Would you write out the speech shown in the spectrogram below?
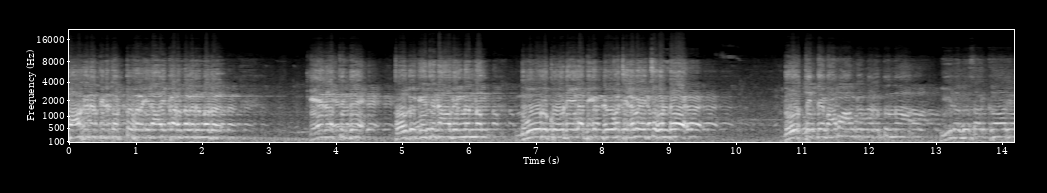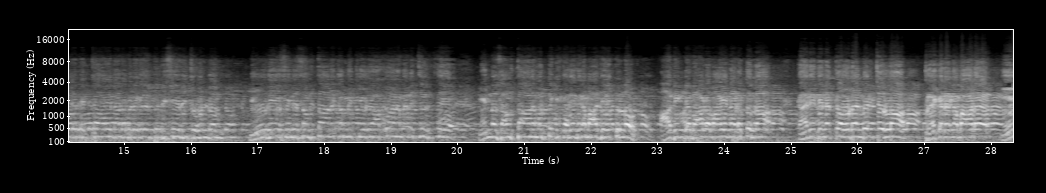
വാഹനത്തിന് തൊട്ടുപിറകിലായി കടന്നു വരുന്നത് കേരളത്തിന്റെ പൊതുഖജനാവിൽ നിന്നും നൂറ് കോടിയിലധികം രൂപ ചെലവഴിച്ചുകൊണ്ട് ദൂർത്തിന്റെ മാമാങ്കം നടത്തുന്ന ഇടതു സർക്കാരിന്റെ തെറ്റായ നടപടികളിൽ പ്രതിഷേധിച്ചുകൊണ്ടും യു ഡി എഫിന്റെ സംസ്ഥാന കമ്മിറ്റിയുടെ ആഹ്വാനം അനുസരിച്ച് ഇന്ന് സംസ്ഥാനം ഒറ്റയ്ക്ക് കരിദിനം ആചരിക്കുന്നു. അതിന്റെ ഭാഗമായി നടത്തുന്ന കരിദിനത്തോടനുബന്ധിച്ചുള്ള പ്രകടനമാണ് ഈ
